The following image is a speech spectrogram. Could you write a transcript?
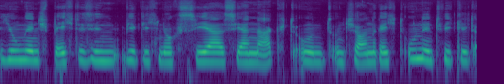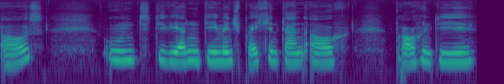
jungen Spechte sind wirklich noch sehr, sehr nackt und, und schauen recht unentwickelt aus. Und die werden dementsprechend dann auch, brauchen die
